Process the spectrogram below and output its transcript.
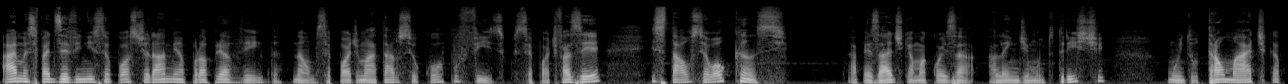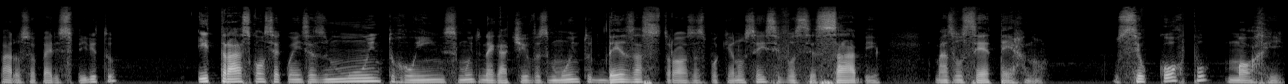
Ah, mas você vai dizer, Vinícius, eu posso tirar a minha própria vida. Não, você pode matar o seu corpo físico. Você pode fazer, está ao seu alcance. Apesar de que é uma coisa, além de muito triste, muito traumática para o seu perispírito e traz consequências muito ruins, muito negativas, muito desastrosas, porque eu não sei se você sabe, mas você é eterno. O seu corpo morre,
